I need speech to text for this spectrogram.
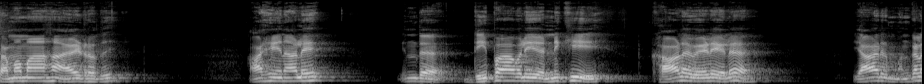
சமமாக ஆயிடுறது. ஆகையினாலே இந்த தீபாவளி அன்னைக்கு கால வேளையில் யார் மங்கள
